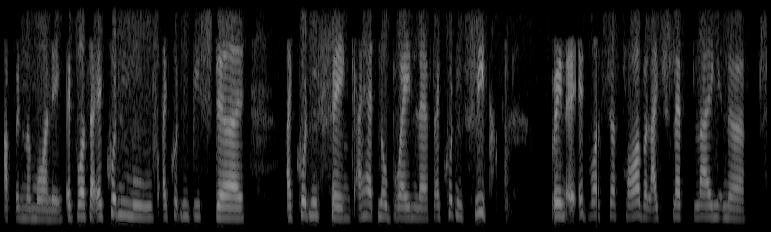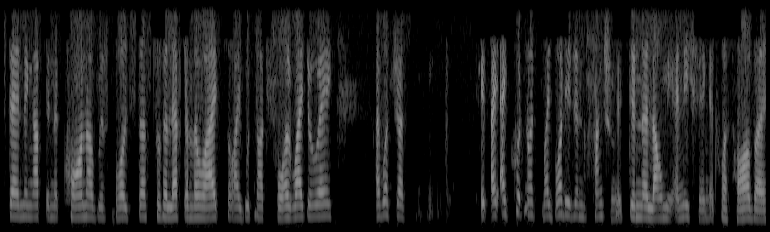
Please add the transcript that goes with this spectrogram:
up in the morning. It was like I couldn't move. I couldn't be still. I couldn't think. I had no brain left. I couldn't sleep. I mean, it, it was just horrible. I slept lying in a, standing up in a corner with bolsters to the left and the right so I would not fall right away. I was just, it, I, I could not, my body didn't function. It didn't allow me anything. It was horrible.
